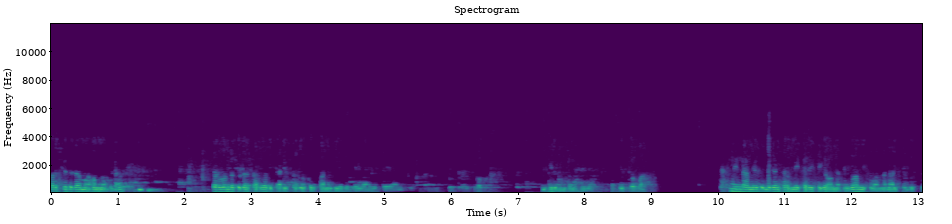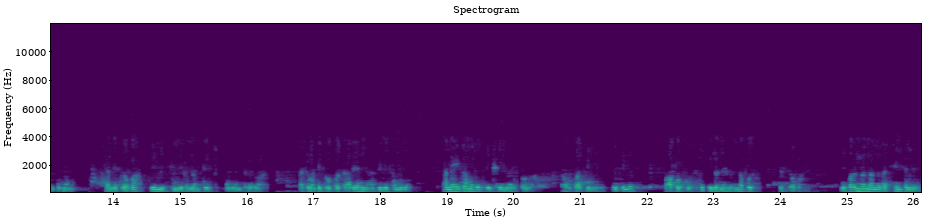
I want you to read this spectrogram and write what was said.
పరిశుద్ధుడ మహోన్నతుడ సర్వోన్నతుడ సర్వాధికారి సర్వకృపాను జీవం ప్రభా నిన్న మీద నిరంతరం ఏకరీతిగా ఉన్న దేవా మీకు వందనాలు చెల్లిస్తుంటున్నాం తండ్రి ప్రభా మీకు మీరు రుణం తీర్చుకోలేని ప్రభా. అటువంటి గొప్ప కార్యాన్ని నా జీవితంలో అనేకముగా చేస్తున్నారు ప్రభా. దౌర్భాగ్యమైన స్థితిలో పాపపు స్థితిలో నేను ఉన్నప్పుడు ప్రభా ఎవరినో నన్ను రక్షించలేదు.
